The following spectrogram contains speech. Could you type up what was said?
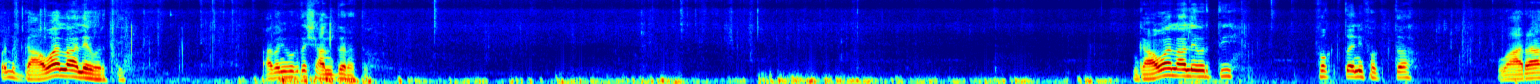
पण गावाला आल्यावरती आता मी फक्त शांत राहतो. गावाला आल्यावरती फक्त आणि फक्त वारा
